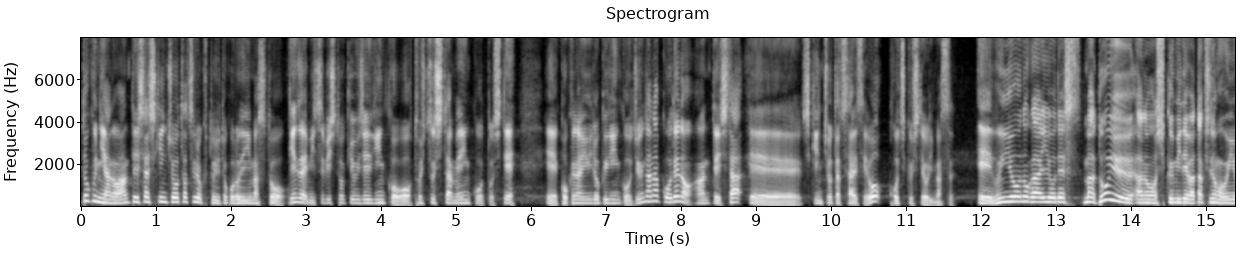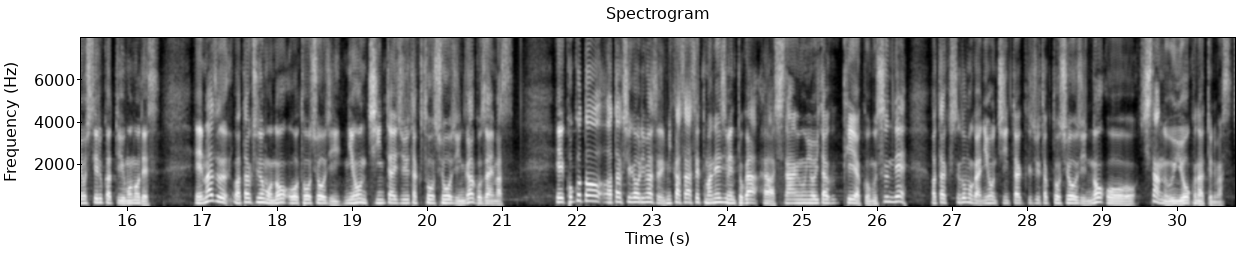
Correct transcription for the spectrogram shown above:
特にあの安定した資金調達力というところで言いますと現在三菱東京 j 銀行を突出したメイン校として、国内有力銀行17校での安定した、資金調達体制を構築しております。運用の概要です、まあ、どういうあの仕組みで私ども運用しているかというものです、まず私どもの投資法人日本賃貸住宅投資法人がございます。えここと私がおります三笠アセットマネジメントが資産運用委託契約を結んで私どもが日本賃貸住宅投資法人の資産の運用を行っております。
